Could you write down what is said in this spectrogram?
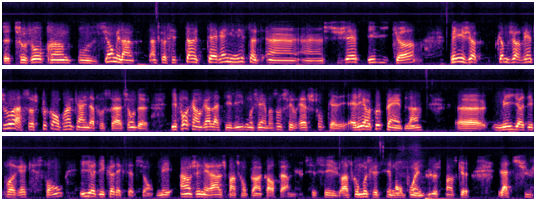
de toujours prendre position. Mais dans, en tout cas, c'est un terrain ministre, un, un, un sujet délicat. Mais je, comme je reviens toujours à ça, je peux comprendre quand de la frustration de. Des fois, quand on regarde la télé, moi j'ai l'impression que c'est vrai, je trouve qu'elle est, elle est un peu pain blanc. Euh, mais il y a des progrès qui se font et il y a des cas d'exception. Mais en général, je pense qu'on peut encore faire mieux. En tout cas, moi, c'est, mon point de vue. Je pense que là-dessus,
